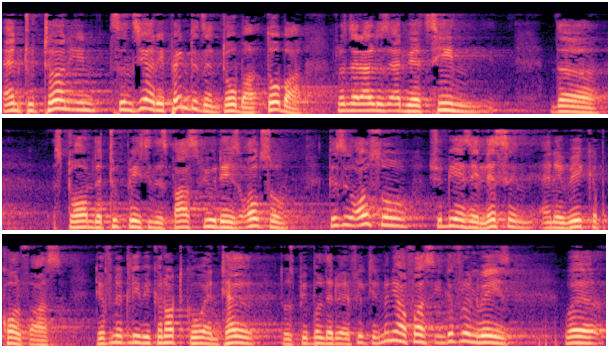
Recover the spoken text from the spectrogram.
and to turn in sincere repentance and tawbah. tawbah. Friends and elders, as we had seen the storm that took place in these past few days also, this is also should be as a lesson and a wake-up call for us. Definitely we cannot go and tell those people that were afflicted. Many of us in different ways were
